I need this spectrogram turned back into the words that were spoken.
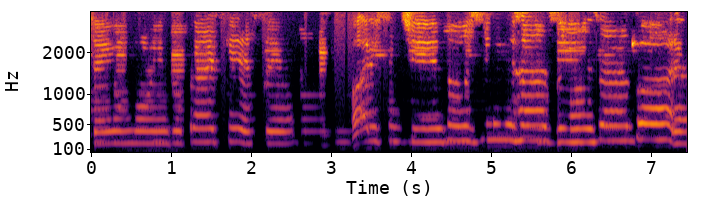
tenho muito pra esquecer, vários sentidos e razões agora.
